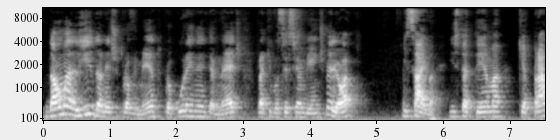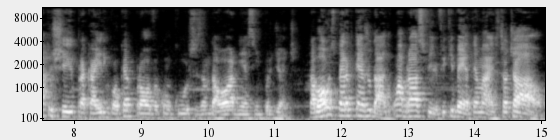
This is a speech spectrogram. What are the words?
dá uma lida neste provimento, procura aí na internet para que você se ambiente melhor e saiba, isto é tema que é prato cheio para cair em qualquer prova, concurso, exame da ordem e assim por diante. Tá bom? Espero que tenha ajudado. Um abraço, filho. Fique bem. Até mais. Tchau, tchau.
